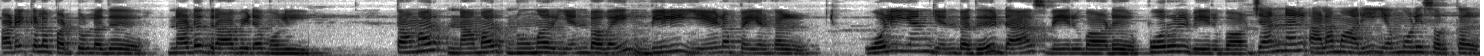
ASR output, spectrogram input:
அடைக்கலப்பட்டுள்ளது. நடு திராவிட மொழி. தமர் நமர் நுமர் என்பவை விழி ஏலப் பெயர்கள். ஒளியன் என்பது டாஸ் வேறுபாடு பொருள் வேறுபாடு. ஜன்னல் அலமாரி எம்மொழி சொற்கள்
